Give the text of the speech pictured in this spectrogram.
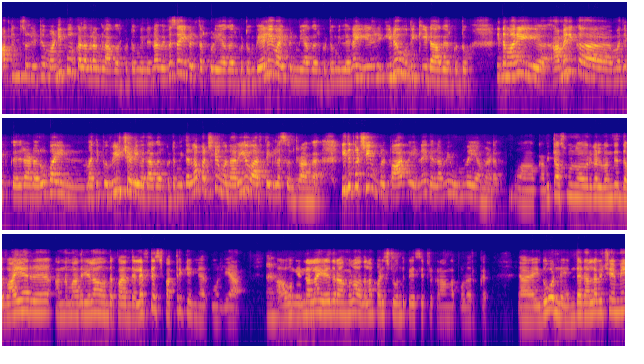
அப்படின்னு சொல்லிட்டு மணிப்பூர் கலவரங்களாக இருக்கட்டும் இல்லைன்னா விவசாயிகள் தற்கொலையாக இருக்கட்டும் வேலை வாய்ப்பின்மையாக இருக்கட்டும் இல்லைன்னா இட- இடஒதுக்கீடாக இருக்கட்டும் இந்த மாதிரி அமெரிக்க மதிப்புக்கு எதிரான ரூபாயின் மதிப்பு வீழ்ச்சி அடைவதாக இருக்கட்டும் இதெல்லாம் பற்றி அவங்க நிறைய வார்த்தைகளை சொல்றாங்க. இது பற்றி உங்கள் பார்வை என்ன? இது எல்லாமே உண்மையா மேடம்? கவிதா சுமன் அவர்கள் வந்து இந்த வயர் அந்த மாதிரி எல்லாம் வந்து அந்த லெப்டிஸ்ட் பத்திரிகைங்க இருக்கும் இல்லையா. அவங்க என்னெல்லாம் எழுதுறாங்களோ அதெல்லாம் படிச்சுட்டு வந்து பேசிட்டு இருக்காங்க போல இருக்கு. ஏதோ எந்த நல்ல விஷயமே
